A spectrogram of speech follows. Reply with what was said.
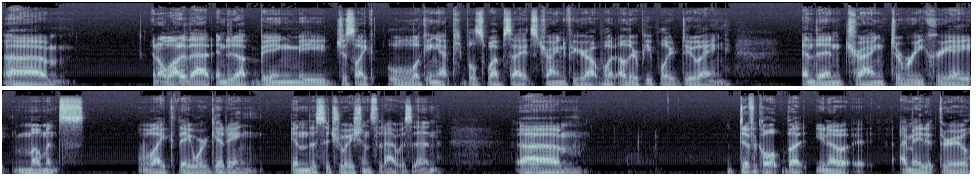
Um, and a lot of that ended up being me just like looking at people's websites, trying to figure out what other people are doing, and then trying to recreate moments like they were getting in the situations that I was in. Um, difficult, but you know, I made it through.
